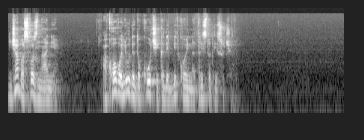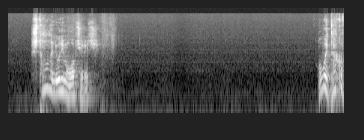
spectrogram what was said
Džaba svo znanje. Ako ovo ljude do kući kad je Bitcoin na 300 tisuća. Što onda ljudima uopće reći? Ovo je tako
